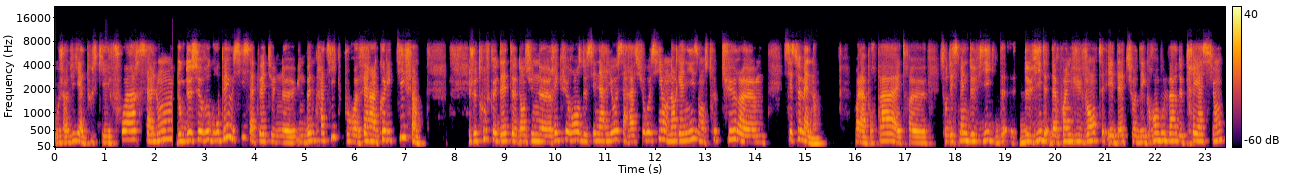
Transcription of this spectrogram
aujourd'hui, il y a tout ce qui est foire, salon. Donc de se regrouper aussi, ça peut être une, une bonne pratique pour faire un collectif. Je trouve que d'être dans une récurrence de scénarios, ça rassure aussi. On organise, on structure euh, ces semaines. Voilà, pour pas être euh, sur des semaines de vide, de vide d'un point de vue vente et d'être sur des grands boulevards de création.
